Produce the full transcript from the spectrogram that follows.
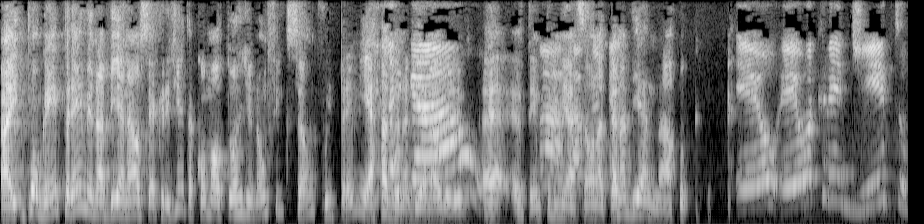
aí, pô, ganhei prêmio na Bienal, você acredita? Como autor de não ficção, fui premiado na Bienal do Livro. É, eu tenho ah, premiação tá até na Bienal. Eu, eu acredito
